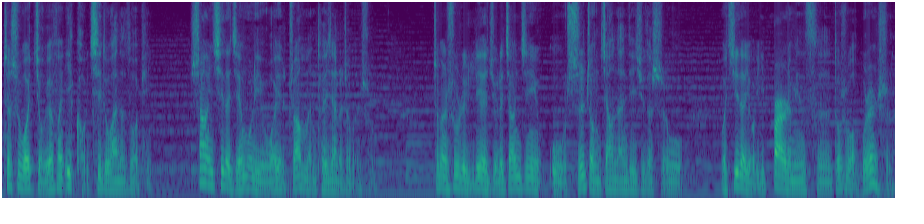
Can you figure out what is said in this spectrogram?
这是我九月份一口气读完的作品。上一期的节目里，我也专门推荐了这本书。这本书里列举了将近五十种江南地区的食物，我记得有一半的名词都是我不认识的，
